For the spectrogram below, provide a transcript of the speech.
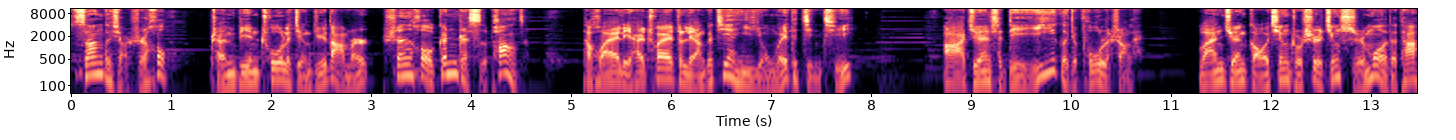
三个小时后，陈斌出了警局大门，身后跟着死胖子。他怀里还揣着两个见义勇为的锦旗，阿娟是第一个就扑了上来。完全搞清楚事情始末的他，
